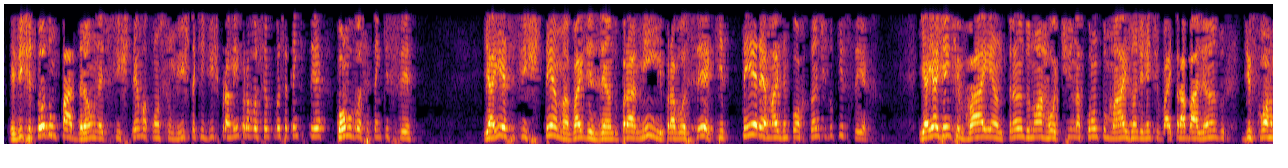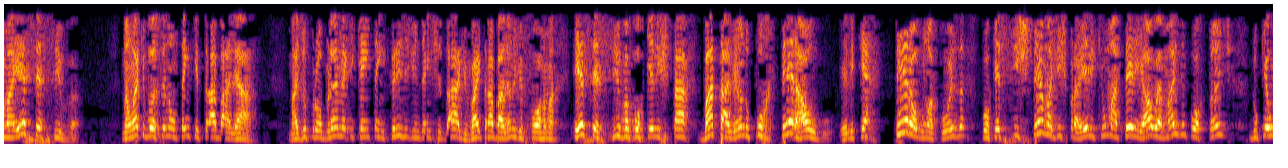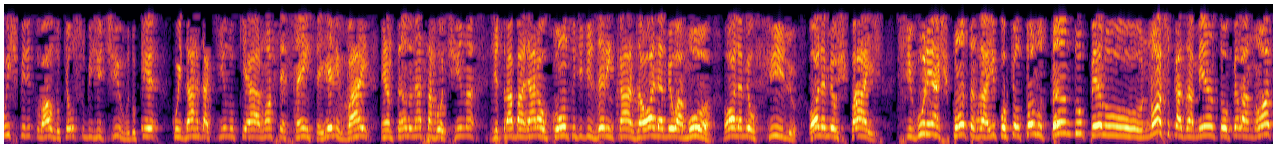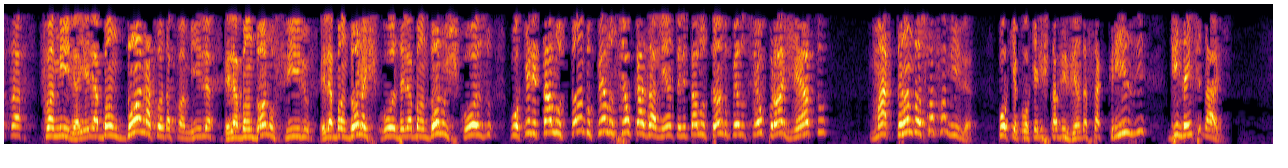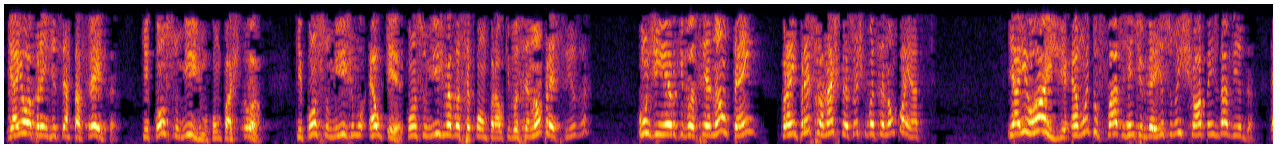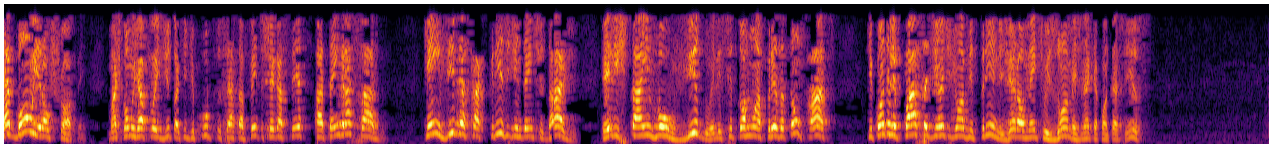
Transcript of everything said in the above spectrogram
Existe todo um padrão nesse sistema consumista que diz para mim e para você o que você tem que ter, como você tem que ser. E aí esse sistema vai dizendo para mim e para você que ter é mais importante do que ser. E aí a gente vai entrando numa rotina quanto mais, onde a gente vai trabalhando de forma excessiva. Não é que você não tem que trabalhar, mas o problema é que quem tem crise de identidade vai trabalhando de forma excessiva porque ele está batalhando por ter algo. Ele quer ter alguma coisa porque esse sistema diz para ele que o material é mais importante do que o espiritual, do que o subjetivo, do que cuidar daquilo que é a nossa essência. E ele vai entrando nessa rotina de trabalhar ao ponto de dizer em casa, olha meu amor, olha meu filho, olha meus pais, segurem as pontas aí porque eu estou lutando pelo nosso casamento ou pela nossa família. E ele abandona toda a família, ele abandona o filho, ele abandona a esposa, ele abandona o esposo, porque ele está lutando pelo seu casamento, ele está lutando pelo seu projeto, matando a sua família. Por quê? Porque ele está vivendo essa crise de identidade. E aí eu aprendi certa feita que consumismo, como pastor, que consumismo é o quê? Consumismo é você comprar o que você não precisa, com dinheiro que você não tem, para impressionar as pessoas que você não conhece. E aí hoje é muito fácil a gente ver isso nos shoppings da vida. É bom ir ao shopping. Mas como já foi dito aqui de púlpito certa feita, chega a ser até engraçado. Quem vive essa crise de identidade, ele está envolvido, ele se torna uma presa tão fácil, que quando ele passa diante de uma vitrine, geralmente os homens, né, que acontece isso,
